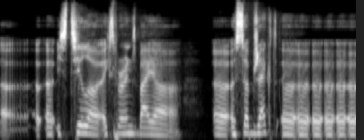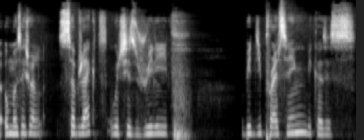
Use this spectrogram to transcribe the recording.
uh, uh, is still uh, experienced by a, a, subject, a, a, a homosexual subject, which is really phew, a bit depressing because it's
